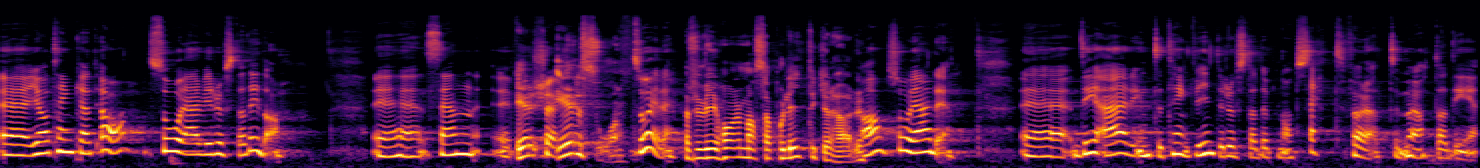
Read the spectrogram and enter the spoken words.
Eh, Jag tänker att ja, så är vi rustade idag. Eh, Sen eh, Är, försöker- är det så? Så är det. För vi har en massa politiker här. Ja, så är det. Eh, Det är inte tänkt, vi är inte rustade på något sätt för att möta det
